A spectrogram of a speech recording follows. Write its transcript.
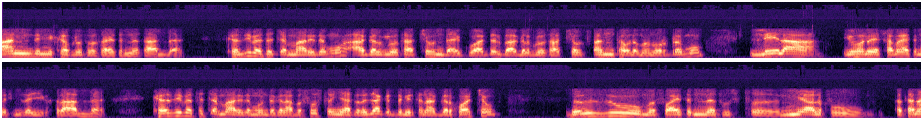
አንድ የሚከፍሉት መስዋዕትነት አለ። ከዚህ በተጨማሪ ደግሞ አገልግሎታቸው እንዳይጓደል በአገልግሎታቸው ጸንተው ለመኖር ደግሞ ሌላ የሆነ ሰማዕትነት የሚጠይቅ ስራ አለ። ከዚህ በተጨማሪ ደግሞ እንደገና በሶስተኛ ደረጃ ቅድም የተናገርኳቸው በብዙ መስዋዕትነት ውስጥ የሚያልፉ ፈተና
